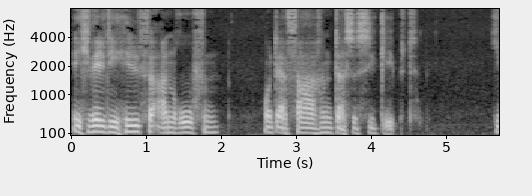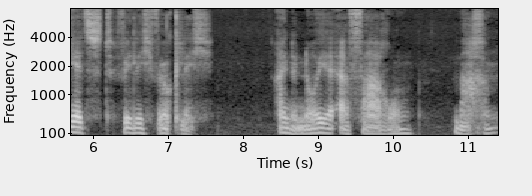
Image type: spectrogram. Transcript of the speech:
Ich will die Hilfe anrufen und erfahren, dass es sie gibt. Jetzt will ich wirklich eine neue Erfahrung machen.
